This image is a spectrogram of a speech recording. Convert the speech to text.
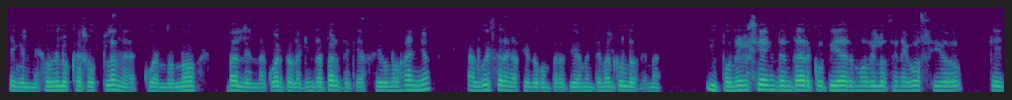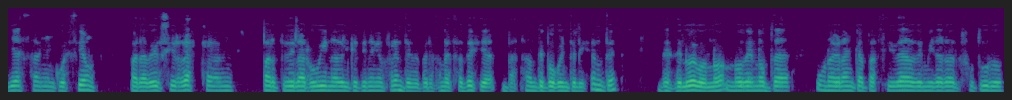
en el mejor de los casos planas cuando no valen la cuarta o la quinta parte que hace unos años, algo estarán haciendo comparativamente mal con los demás. Y ponerse a intentar copiar modelos de negocio que ya están en cuestión para ver si rascan parte de la ruina del que tienen enfrente me parece una estrategia bastante poco inteligente. Desde luego no, no denota una gran capacidad de mirar al futuro,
